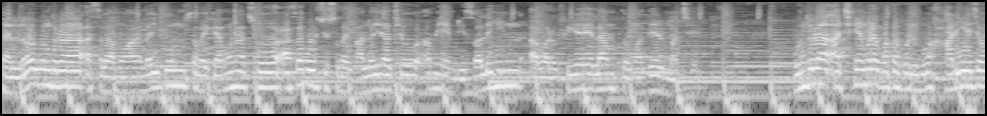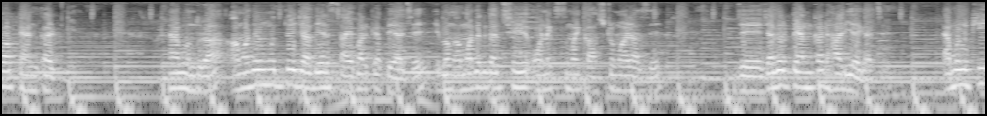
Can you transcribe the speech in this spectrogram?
হ্যালো বন্ধুরা, আসসালামু আলাইকুম। সবাই কেমন আছো? আশা করছি সবাই ভালোই আছো। আমি এমডি সলেহিন আবার ফিরে এলাম তোমাদের মাঝে। বন্ধুরা, আজকে আমরা কথা বলব হারিয়ে যাওয়া প্যান কার্ড নিয়ে। হ্যাঁ বন্ধুরা, আমাদের মধ্যে যাদের সাইবার ক্যাফে আছে এবং আমাদের কাছে অনেক সময় কাস্টমার আসে যে যাদের প্যান কার্ড হারিয়ে গেছে। এমনকি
